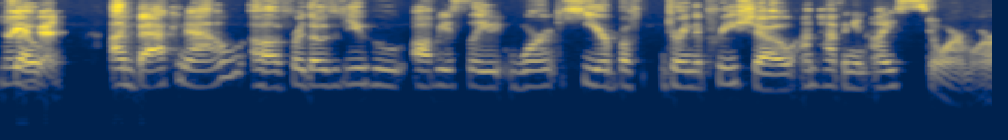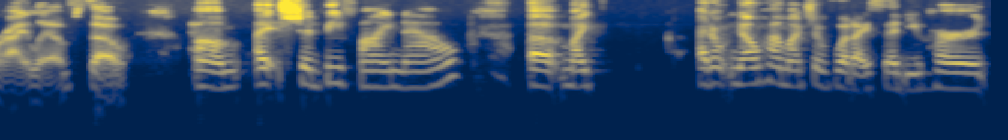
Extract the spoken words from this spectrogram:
No, so, you're good. I'm back now. Uh, for those of you who obviously weren't here bef- during the pre-show, I'm having an ice storm where I live, so um, it should be fine now. Uh, my I don't know how much of what I said you heard.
